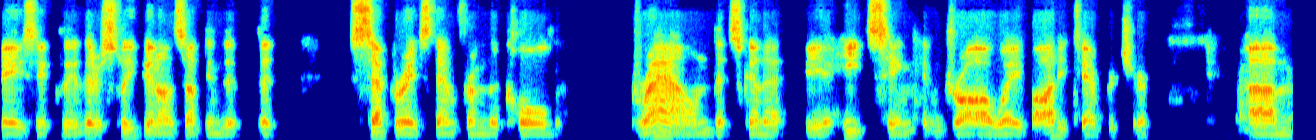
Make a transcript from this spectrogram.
Basically, they're sleeping on something that, that separates them from the cold ground that's going to be a heat sink and draw away body temperature. Um,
